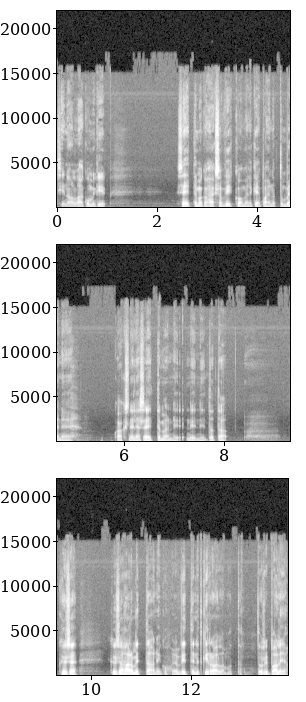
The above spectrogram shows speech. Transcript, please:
siinä ollaan kumminkin seitsemän, kahdeksan viikkoa melkein painottu menee. 247, niin, niin, niin tota, kyllä se, kyllä se harmittaa, niin kuin, en vitti nyt kiroilla, mutta tosi paljon.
